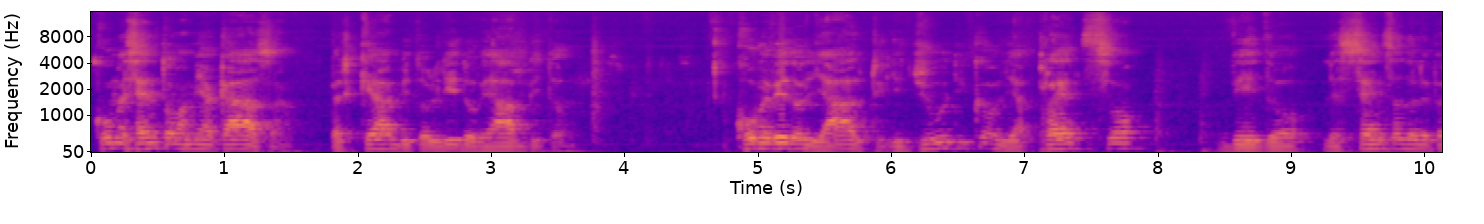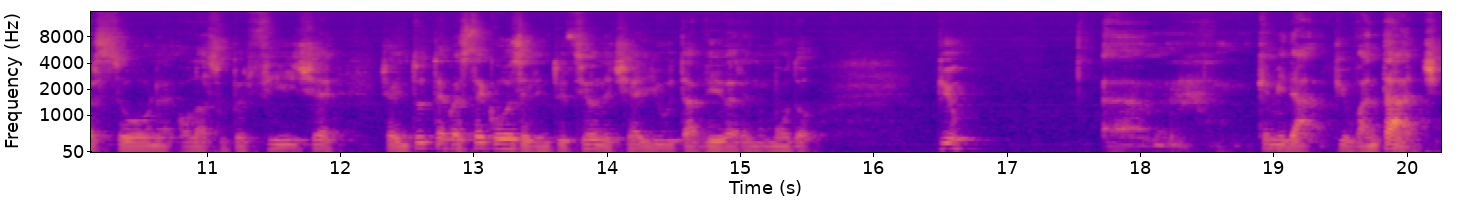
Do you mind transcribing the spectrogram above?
come sento la mia casa, perché abito lì dove abito, come vedo gli altri, li giudico, li apprezzo vedo l'essenza delle persone o la superficie, cioè in tutte queste cose l'intuizione ci aiuta a vivere in un modo più ehm, che mi dà più vantaggi.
